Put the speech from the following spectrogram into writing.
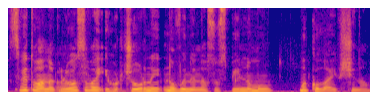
Світлана Кльосова, Ігор Чорний. Новини на Суспільному. Миколаївщина.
